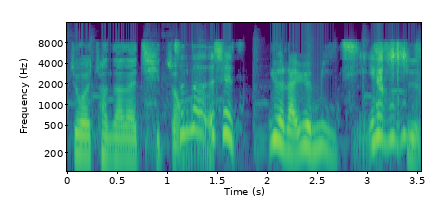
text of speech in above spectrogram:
就会穿插在其中。真的，而且越来越密集。是。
